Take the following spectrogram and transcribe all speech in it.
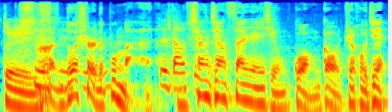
对很多事儿的不满。锵锵三人行，广告之后见。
